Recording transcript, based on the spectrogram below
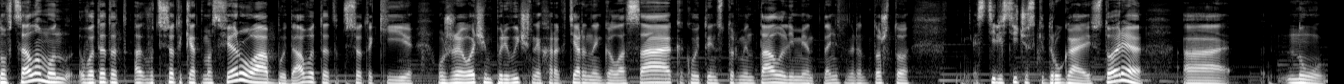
Но в целом он вот этот, а, вот все-таки атмосферу Аббы, да, вот этот все-таки уже очень привычные характерные голоса, какой-то инструментал элемент, да, несмотря на то, что стилистически другая история, а, ну,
